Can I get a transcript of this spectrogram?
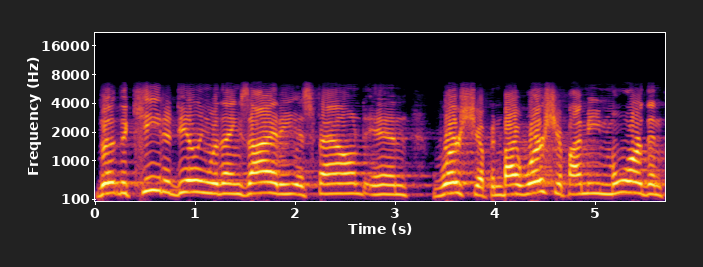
The, the key to dealing with anxiety is found in worship. And by worship, I mean more than,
